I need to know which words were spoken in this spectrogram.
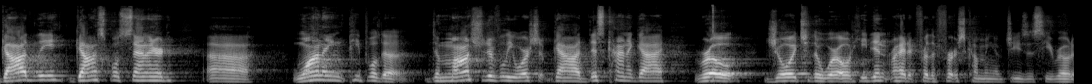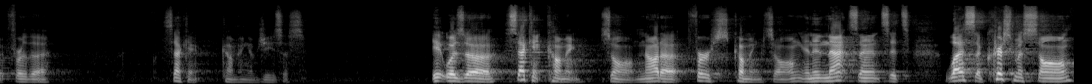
godly, gospel centered, uh, wanting people to demonstratively worship God, this kind of guy wrote Joy to the World. He didn't write it for the first coming of Jesus, he wrote it for the second coming of Jesus. It was a second coming song, not a first coming song. And in that sense, it's less a Christmas song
